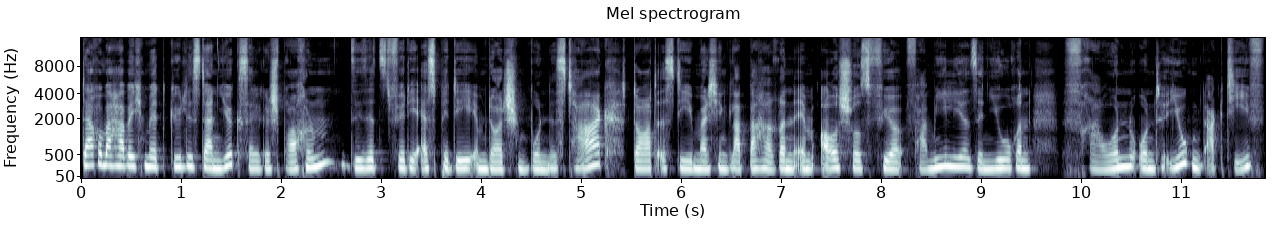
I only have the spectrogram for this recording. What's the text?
Darüber habe ich mit Gülistan Yüksel gesprochen. Sie sitzt für die SPD im Deutschen Bundestag. Dort ist die Mönchengladbacherin im Ausschuss für Familie, Senioren, Frauen und Jugend aktiv.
